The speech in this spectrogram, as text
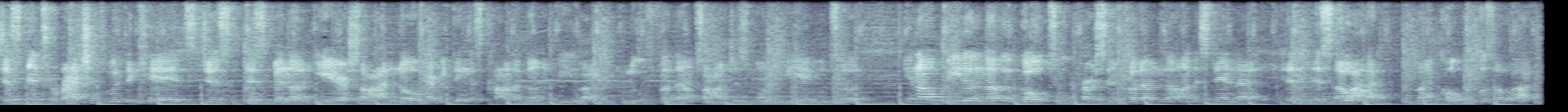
just interactions with the kids. Just it's been a year, so I know everything is kind of gonna be like new for them. So I just want to be able to, you know, be another go-to person for them to understand that it's a lot. Like COVID was a lot.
